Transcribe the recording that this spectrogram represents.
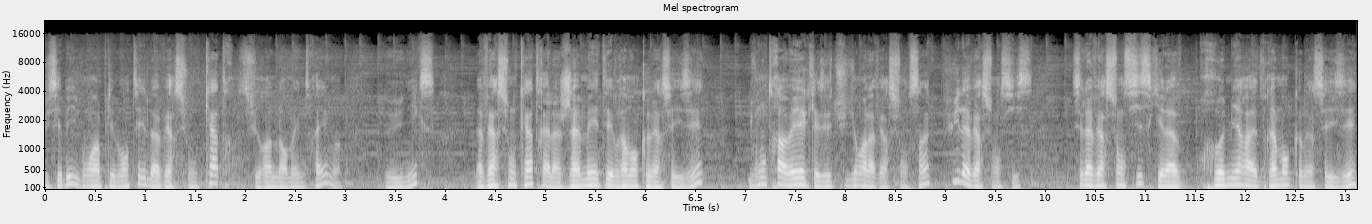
L'UCB, ils vont implémenter la version 4 sur un de leurs mainframes de Unix. La version 4, elle a jamais été vraiment commercialisée. Ils vont travailler avec les étudiants à la version 5, puis la version 6. C'est la version 6 qui est la première à être vraiment commercialisée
